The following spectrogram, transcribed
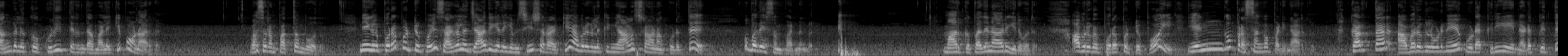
தங்களுக்கு குறித்திருந்த மலைக்கு போனார்கள். வசனம் பத்தொம்போது நீங்கள் புறப்பட்டு போய் சகல ஜாதிகளையும் சீஷராக்கி அவர்களுக்கு ஞானஸ்நானம் கொடுத்து உபதேசம் பண்ணுங்கள். மார்க் பதினாறு இருபது. அவர்கள் புறப்பட்டு போய் எங்கும் பிரசங்கம் பண்ணினார்கள் கர்த்தர் அவர்களுடனே கூட கிரியை நடப்பித்து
